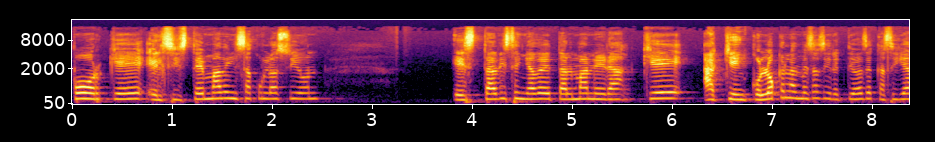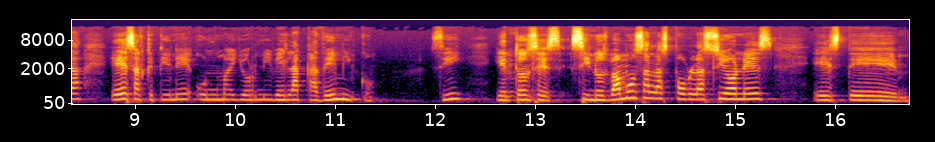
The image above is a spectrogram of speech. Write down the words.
porque el sistema de insaculación está diseñado de tal manera que a quien coloca en las mesas directivas de casilla es al que tiene un mayor nivel académico, ¿sí? Y entonces, si nos vamos a las poblaciones este,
